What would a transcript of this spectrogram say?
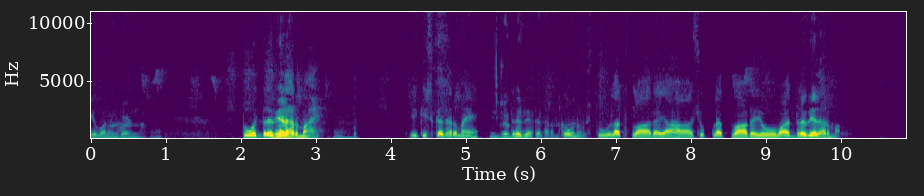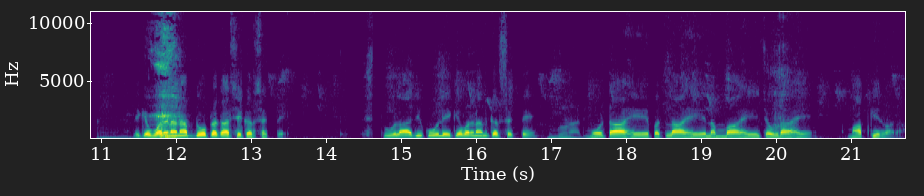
वर्ण। वर्ण। तो द्रव्य धर्म है। ये किसका धर्म है? द्रव्य। द्रव्य का धर्म। कौन? स्थूलत्वादय शुक्लत्वादयो व द्रव्य धर्म। देखिए वर्णन आप दो प्रकार से कर सकते हैं। स्थूल आदि को लेके वर्णन कर सकते हैं। मोटा है पतला है लंबा है चौड़ा है माप के द्वारा।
